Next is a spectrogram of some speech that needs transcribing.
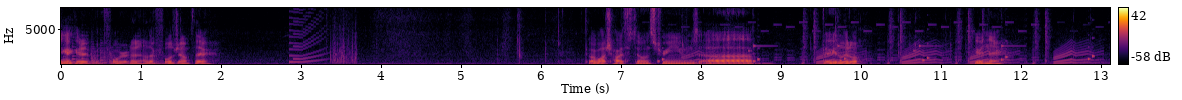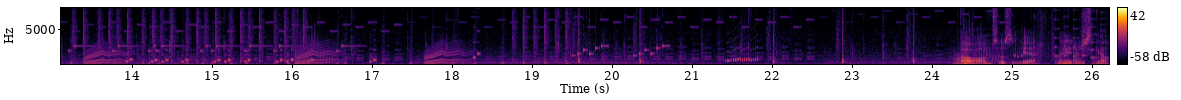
Think I could have afforded another full jump there. Do I watch Hearthstone streams? Uh, very little. Here and there. Oh, I'm supposed to, yeah, I need to just go.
